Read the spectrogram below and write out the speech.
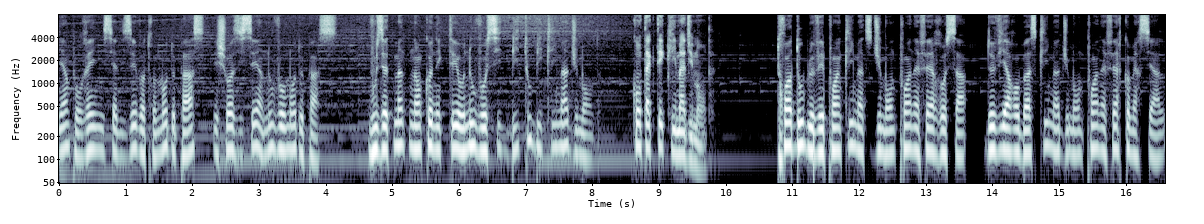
lien pour réinitialiser votre mot de passe et choisissez un nouveau mot de passe. Vous êtes maintenant connecté au nouveau site B2B Climat du Monde. Contactez Climat du Monde. www.climatsdumonde.fr Rossa, devis.climatdumonde.fr commercial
